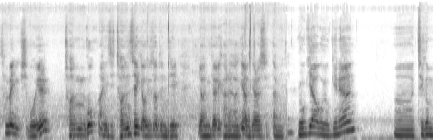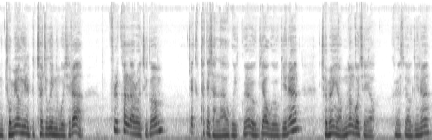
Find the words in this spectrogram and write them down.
365일 전국 아니지 전 세계 어디서든지 연결이 가능하게 연결할 수 있답니다. 여기하고 여기는 어, 지금 조명을 비춰주고 있는 곳이라 풀 컬러로 지금 깨끗하게 잘 나오고 있고요. 여기하고 여기는 조명이 없는 곳이에요. 그래서 여기는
